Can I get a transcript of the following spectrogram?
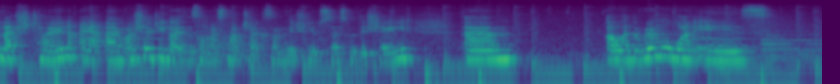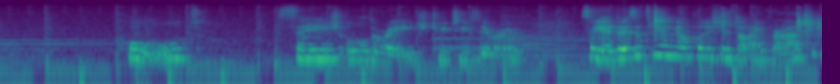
flesh tone. I, um, I showed you guys this on my Snapchat because I'm literally obsessed with the shade. Um, oh, and the Rimmel one is called Sage All The Rage 220. So yeah, those are three nail polishes that I grabbed.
